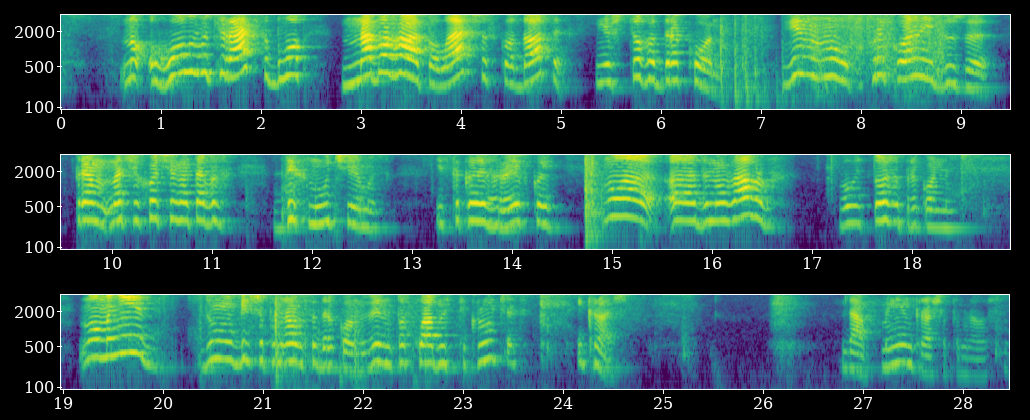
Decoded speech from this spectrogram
Ну, голову Тірекса було набагато легше складати, ніж цього дракона. Він, ну, прикольний дуже. Прям, наче хоче на тебе дихнути чимось. Із такою гривкою. Ну, а, динозавр теж прикольний. Ну, мені, думаю, більше подобався дракон. Він по складності круче і краще. Да, мені він краще подобався.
